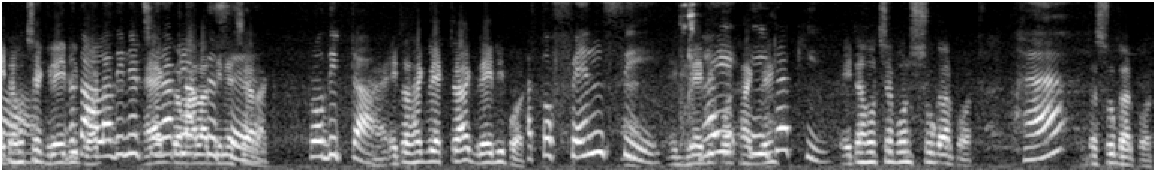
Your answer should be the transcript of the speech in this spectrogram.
এটা হচ্ছে এটা তো pot। আলাদিনের চেরাক লাগতেছে। প্রদীপটা। হ্যাঁ, এটা থাকবে একটা গ্রেভি পট এত ফ্যান্সি ভাই। এইটা কি? এটা হচ্ছে বোন সুগার পট হ্যাঁ? এটা সুগার পট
